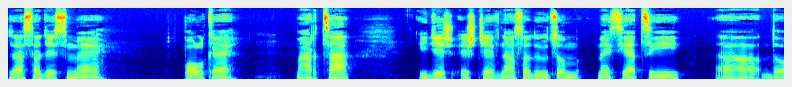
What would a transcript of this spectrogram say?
v zásade sme v polke marca ideš ešte v následujúcom mesiaci do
